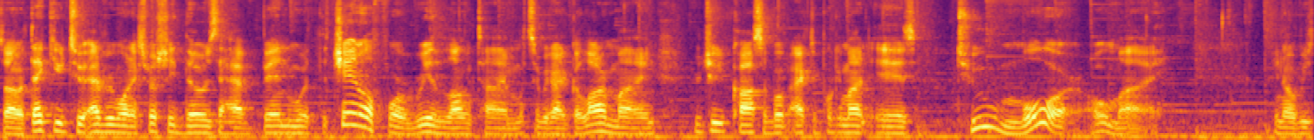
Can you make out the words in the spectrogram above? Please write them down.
So thank you to everyone, especially those that have been with the channel for a really long time. Let's see, we got Galar Mine. Retreat cost of both active Pokemon is two more. Oh my. You know, we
